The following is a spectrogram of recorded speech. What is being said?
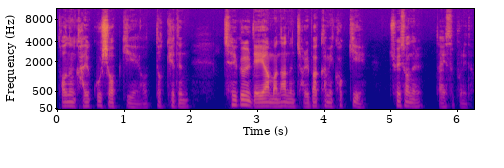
더는 갈 곳이 없기에 어떻게든 책을 내야만 하는 절박함이 컸기에 최선을 다했을 뿐이다.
